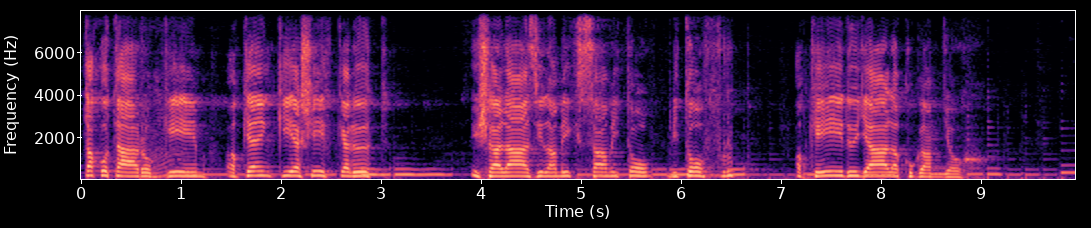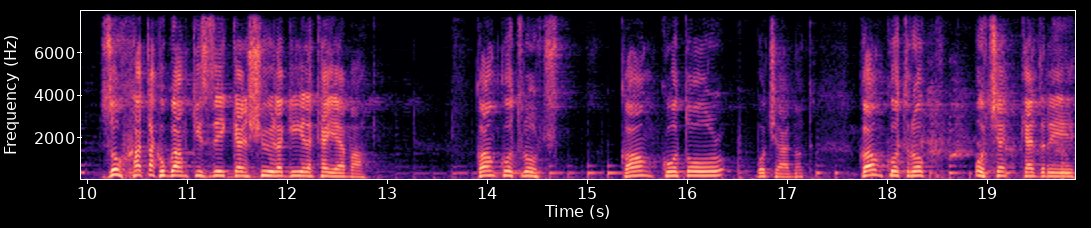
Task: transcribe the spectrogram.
takotárok gém, a kenkies évkerőt, és a lázilamik számító, mitofrup, a kérügy áll a kugam gyoh. Zohhatakugam kizzéken sőleg élek helyema. Kankotrocs, kankotol, bocsánat, kankotrop, ocsek kedré,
